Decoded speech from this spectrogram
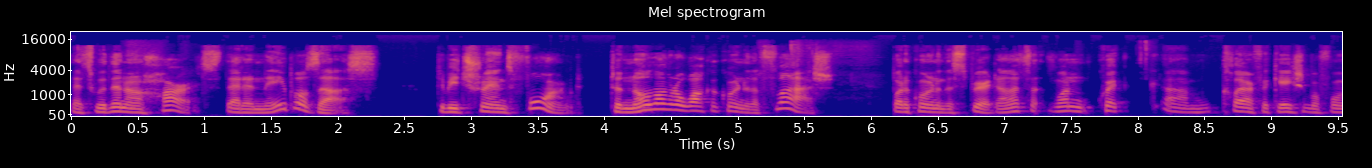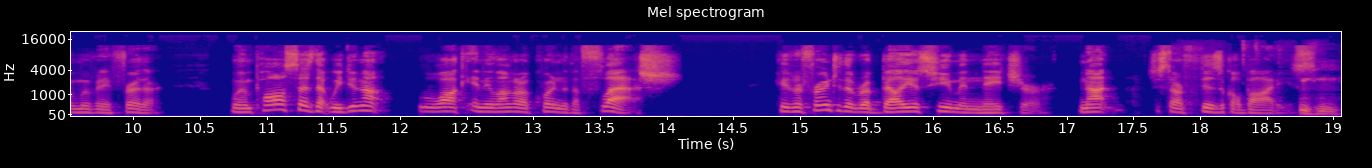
that's within our hearts that enables us to be transformed to no longer walk according to the flesh, but according to the spirit. Now, that's one quick um, clarification before we move any further. When Paul says that we do not walk any longer according to the flesh, he's referring to the rebellious human nature, not just our physical bodies. Mhm.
